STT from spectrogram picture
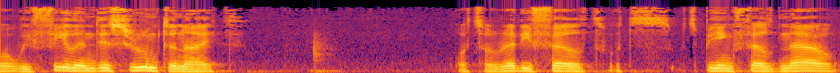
What we feel in this room tonight, what's already felt, what's, what's being felt now,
